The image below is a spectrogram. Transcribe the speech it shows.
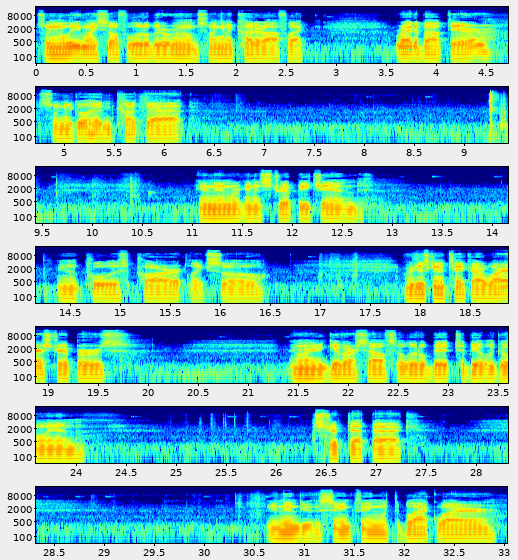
So I'm going to leave myself a little bit of room. So I'm going to cut it off like right about there. So I'm going to go ahead and cut that. And then we're going to strip each end. We're going to pull this apart like so. We're just going to take our wire strippers and we're going to give ourselves a little bit to be able to go in strip that back and then do the same thing with the black wire.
